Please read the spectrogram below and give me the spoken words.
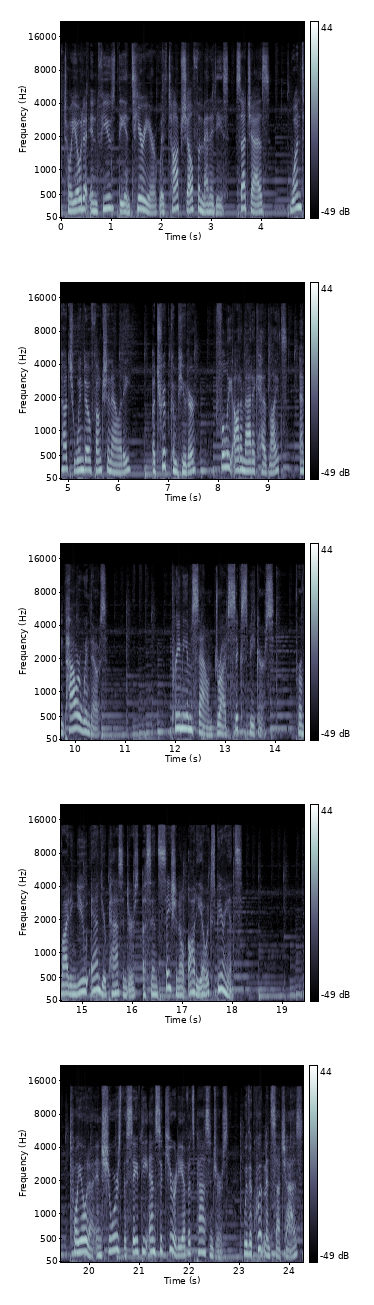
Toyota infused the interior with top-shelf amenities such as one-touch window functionality, a trip computer, fully automatic headlights, and power windows. Premium sound drives six speakers, providing you and your passengers a sensational audio experience. Toyota ensures the safety and security of its passengers with equipment such as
